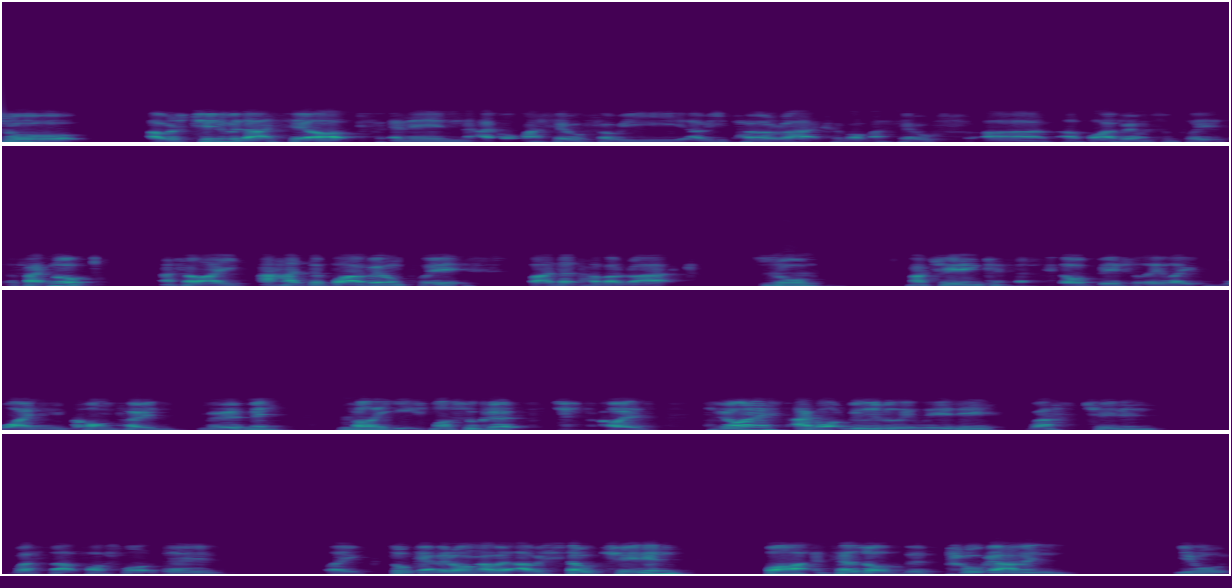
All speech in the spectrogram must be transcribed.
So mm-hmm. I was training with that set up, and then I got myself a wee a wee power rack. I got myself a, a barbell and some plates. In fact, no, that's a lie. I had the barbell in plates, but I didn't have a rack. So mm-hmm. my training consisted of basically like one compound movement for like each muscle group, just because to be honest, I got really really lazy with training with that first lockdown. Like, don't get me wrong, I, I was still training, but in terms of the programming, you know,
